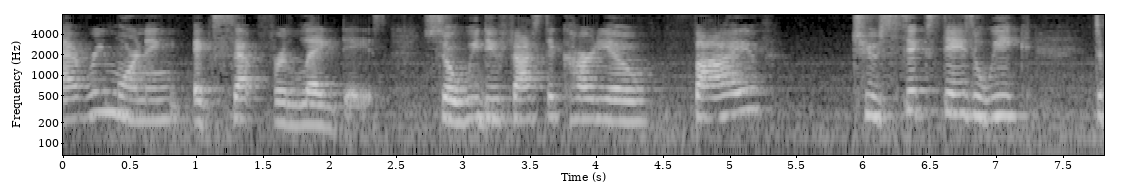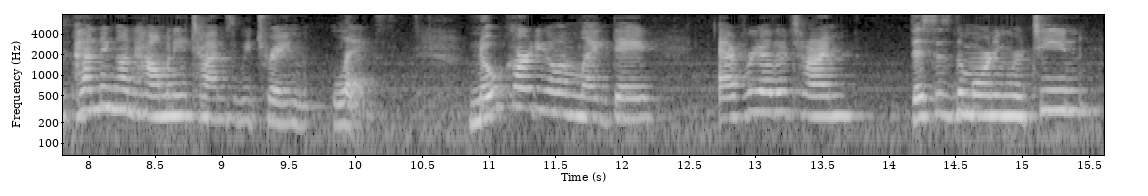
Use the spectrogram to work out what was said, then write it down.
every morning except for leg days. So we do fasted cardio five to six days a week, depending on how many times we train legs. No cardio on leg day. Every other time, this is the morning routine,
